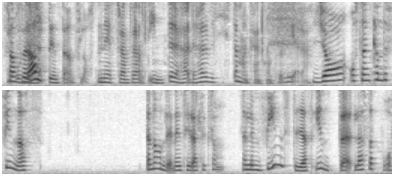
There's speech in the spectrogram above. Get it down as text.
Framförallt inte en förlossning. Nej, framförallt inte det här. Det här är det sista man kan kontrollera. Ja, och sen kan det finnas en anledning till att liksom, eller en vinst i att inte läsa på,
